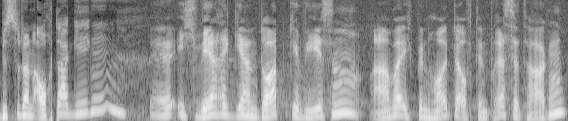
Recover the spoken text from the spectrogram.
bist du dann auch dagegen? Äh, Ich wäre gern dort gewesen, aber ich bin heute auf den Pressetagen.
